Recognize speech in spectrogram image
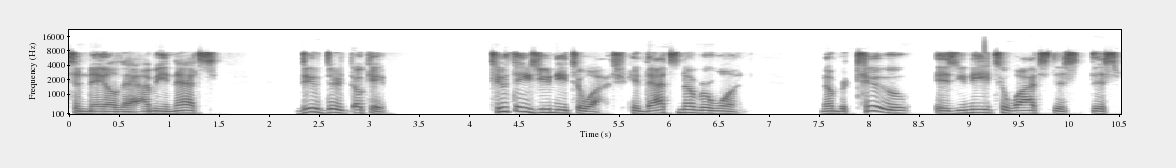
to nail that. I mean, that's, dude. There. Okay, two things you need to watch. Okay, that's number one. Number two is you need to watch this this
